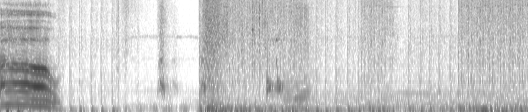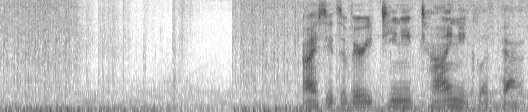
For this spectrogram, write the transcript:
Oh! I see, it's a very teeny tiny cliff path.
